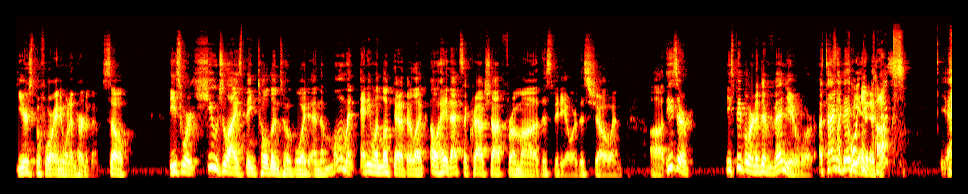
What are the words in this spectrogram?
years before anyone had heard of him. So these were huge lies being told them to avoid. And the moment anyone looked at it, they're like, "Oh, hey, that's a crowd shot from uh, this video or this show." And uh, these are these people are in a different venue or a tiny baby. Courteney Cox. This. Yeah,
